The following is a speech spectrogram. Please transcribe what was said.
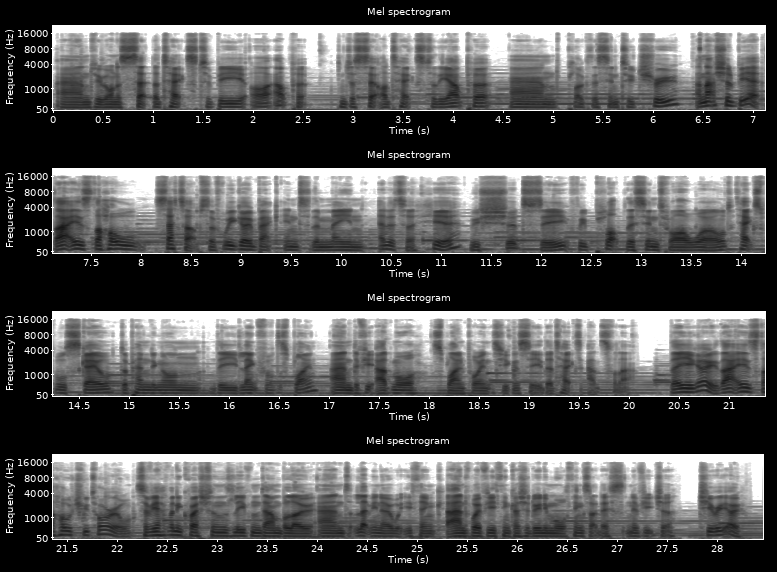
and we want to set the text to be our output. And just set our text to the output and plug this into true and that should be it. That is the whole setup. So if we go back into the main editor here, we should see if we plop this into our world, text will scale depending on the length of the spline and if you add more spline points you can see the text adds for that. There you go, that is the whole tutorial. So if you have any questions, leave them down below and let me know what you think and whether you think I should do any more things like this in the future. Cheerio!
